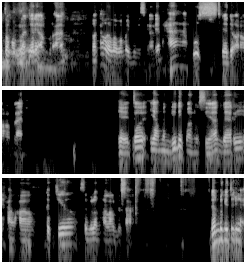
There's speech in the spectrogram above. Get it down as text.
atau mempelajari Al-Quran, maka bapak-bapak ibu sekalian harus jadi orang-orang bani. Yaitu yang mendidik manusia dari hal-hal kecil sebelum hal-hal besar. Dan begitu juga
